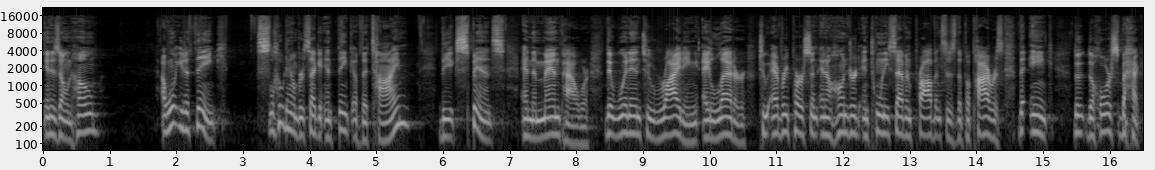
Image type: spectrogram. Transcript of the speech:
in his own home. I want you to think, slow down for a second, and think of the time the expense and the manpower that went into writing a letter to every person in 127 provinces, the papyrus, the ink, the, the horseback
